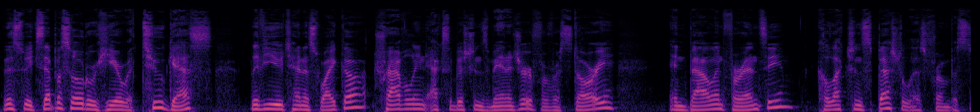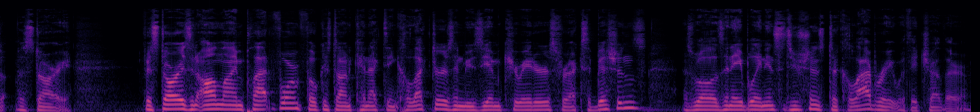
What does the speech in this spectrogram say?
this week's episode, we're here with two guests Liviu Tănăsoaica, Traveling Exhibitions Manager for Vastari, and Balint Ferenczy, Collection Specialist from Vastari. Vastari is an online platform focused on connecting collectors and museum curators for exhibitions, as well as enabling institutions to collaborate with each other.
